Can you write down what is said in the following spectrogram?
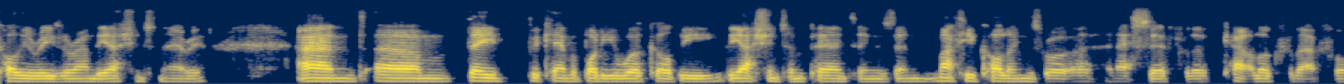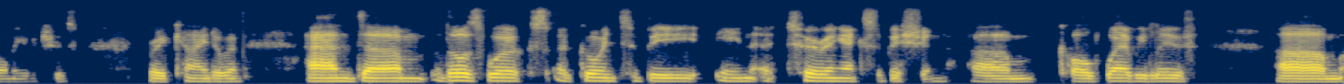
collieries around the Ashington area, and um, they became a body of work called the the Ashington Paintings. And Matthew Collings wrote a, an essay for the catalogue for that for me, which was very kind of him. And um, those works are going to be in a touring exhibition um, called Where We Live, um,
